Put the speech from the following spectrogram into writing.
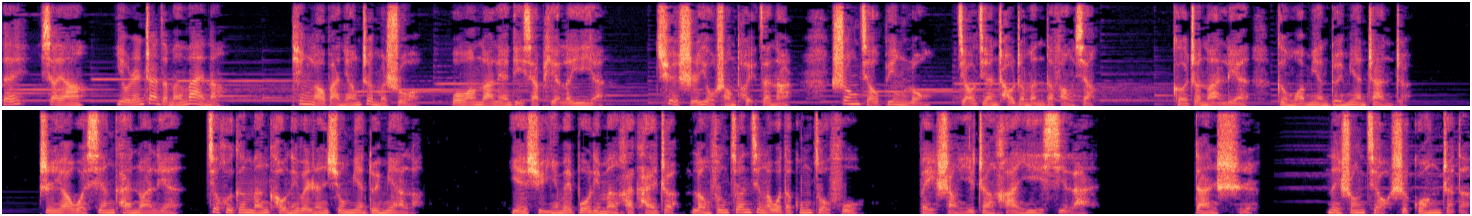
哎，小杨，有人站在门外呢。听老板娘这么说，我往暖帘底下瞥了一眼。确实有双腿在那儿，双脚并拢，脚尖朝着门的方向，隔着暖帘跟我面对面站着。只要我掀开暖帘，就会跟门口那位仁兄面对面了。也许因为玻璃门还开着，冷风钻进了我的工作服，背上一阵寒意袭来。但是，那双脚是光着的，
